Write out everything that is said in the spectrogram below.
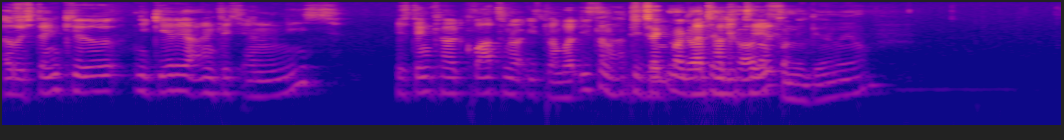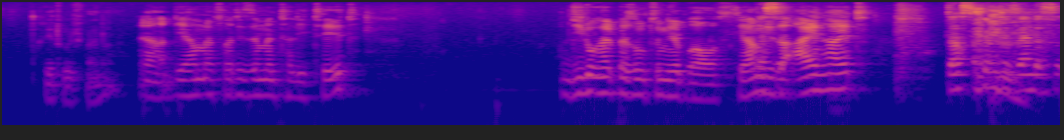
also ich denke, Nigeria eigentlich eher nicht. Ich denke halt Kroatien oder Island, weil Island hat Ich diese check mal gerade den Kader Mentalität. von Nigeria. Red ruhig weiter. Ja, die haben einfach diese Mentalität, die du halt bei so einem Turnier brauchst. Die haben Das- diese Einheit. Das könnte sein, dass,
